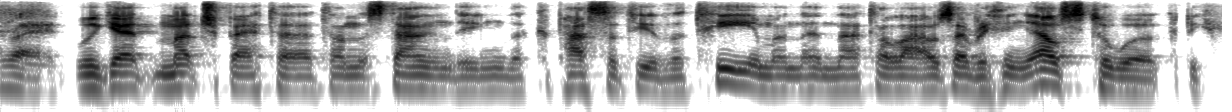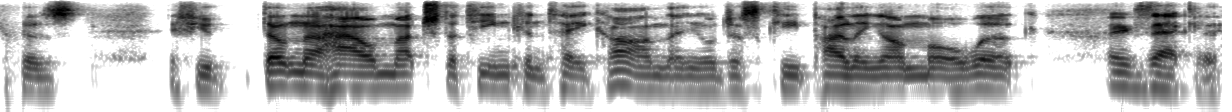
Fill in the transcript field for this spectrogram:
Right. We get much better at understanding the capacity of the team, and then that allows everything else to work. Because if you don't know how much the team can take on, then you'll just keep piling on more work. Exactly.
